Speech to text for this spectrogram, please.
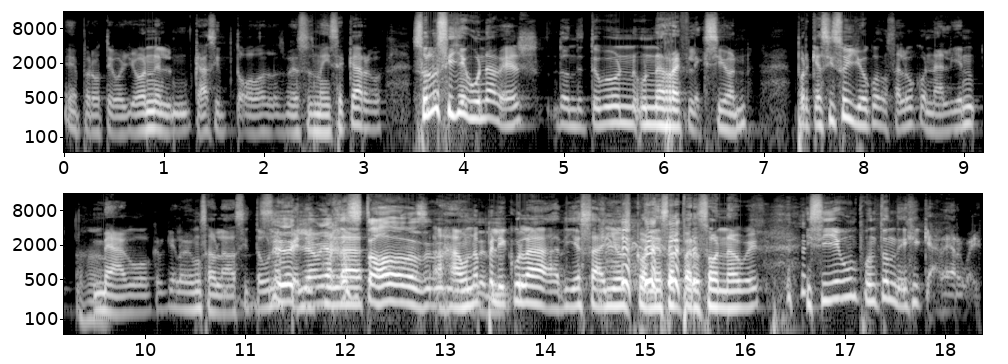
Eh, pero te digo, yo en el casi todas las veces me hice cargo. Solo sí llegó una vez donde tuve un- una reflexión. Porque así soy yo cuando salgo con alguien, Ajá. me hago, creo que ya lo habíamos hablado así, toda Sí, una ya película. viajas todos. Ajá, una del- película a 10 años con esa persona, güey. Y sí llegó un punto donde dije que, a ver, güey.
